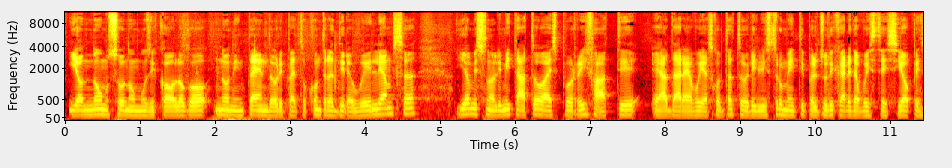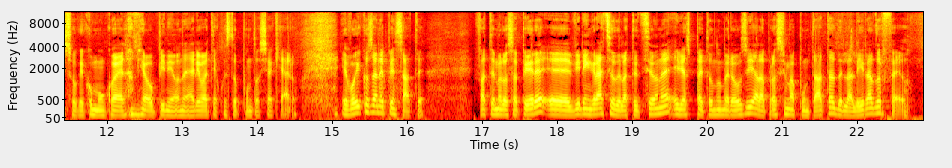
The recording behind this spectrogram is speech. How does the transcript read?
io non sono un musicologo, non intendo, ripeto, contraddire Williams, io mi sono limitato a esporre i fatti e a dare a voi ascoltatori gli strumenti per giudicare da voi stessi. Io penso che comunque la mia opinione, arrivati a questo punto, sia chiaro. E voi cosa ne pensate? Fatemelo sapere, eh, vi ringrazio dell'attenzione e vi aspetto numerosi alla prossima puntata della Lira d'Orfeo.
